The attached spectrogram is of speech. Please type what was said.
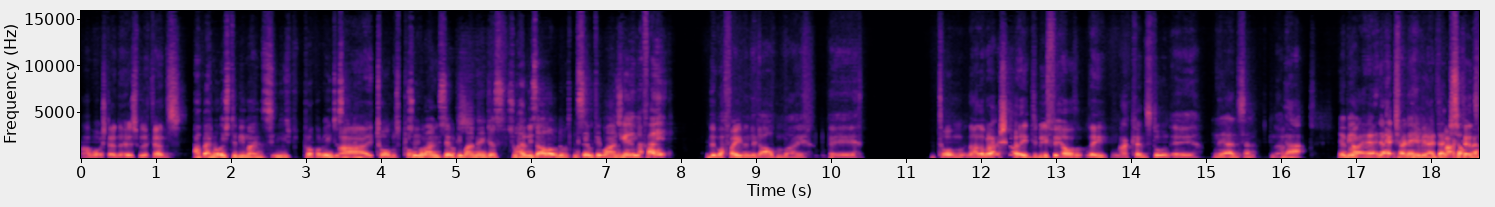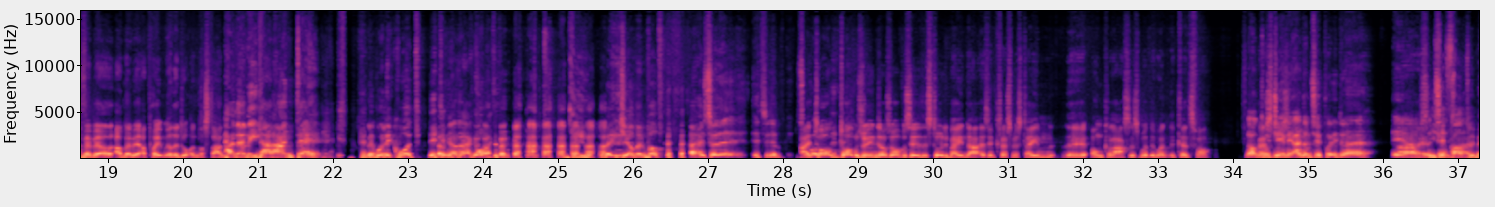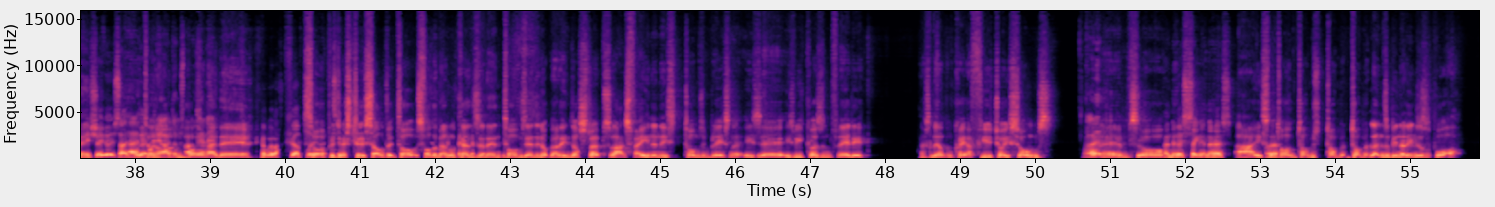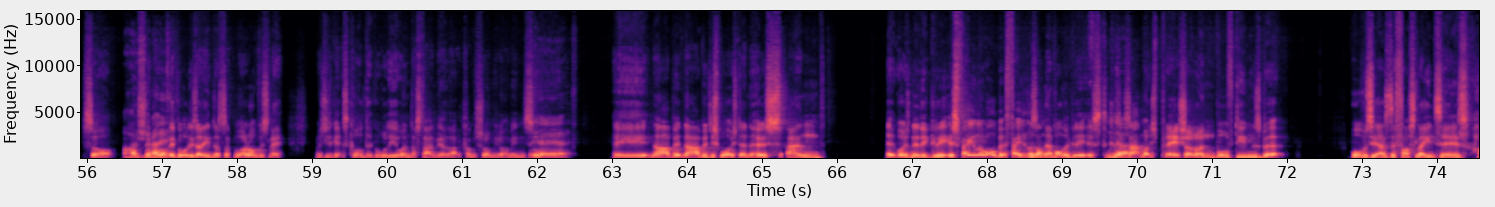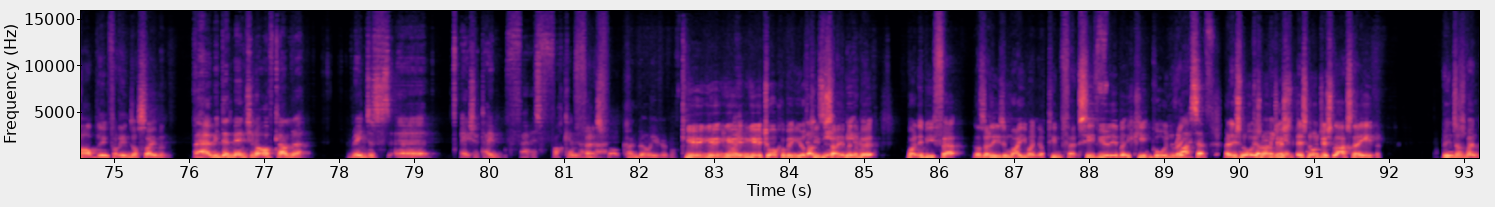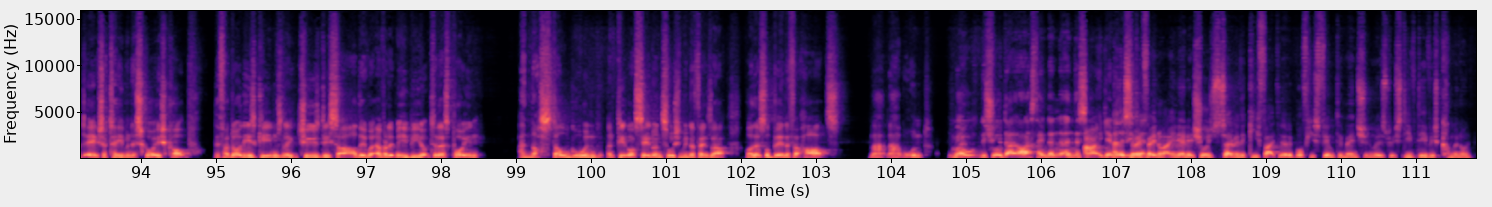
I watched it in the house with the kids. I, I noticed to be man, he's proper Rangers. isn't? Aye, Tom's So proper. he won Rangers. Celtic, one Rangers. So how was that? There was the Celtic one. Did you get in a fight? They were fighting in the garden, aye. Uh, Tom, no, they were actually alright, to be fair. Like, my kids don't, uh, The answer. Nah. You'll be like, uh, trying to. In a dick my somewhere. kids maybe are, are maybe at a point where they don't understand. Hanami Darante! the one in quad. They heard that quad. Big German bird. Uh, so the, it's the. So Aye, Tom, Tom's Rangers, obviously, the story behind that is at Christmas time, the uncle asks us what they want the kids for. the Christmas. Jamie Adams who played. Uh, uh, Aye. St He said John's. far too many shout-outs. Aye, Tony actually. Adams boy, innit? And uh, so I produced two Celtic tops for the middle kids, and then Tom's ended up with a Rangers strip, so that's fine. And he's Tom's embracing it. He's uh, his wee cousin Freddie has learnt him quite a few choice songs. Right? Um, so and the house, sing it in the house. aye, so Aye. Tom, Tom's Tom, Tom Lynn's been a Rangers supporter. So Oh, the, sure, goal, eh? the goalie's a Rangers supporter, obviously. When she gets called the goalie, you understand where that comes from. You know what I mean? So yeah. Uh, nah, but nah, we just watched in the house and it wasn't the greatest final in the world, but finals are never the greatest because No. there's that much pressure on both teams. But obviously, as the first line says, heartbreak for Rangers, Simon. Uh, we did mention it off camera. Rangers uh, extra time fit as fuck, isn't? Fit as fuck. Unbelievable. You, you, you, Like, you talk about your team, Dougsy and Simon, Peter. about wanting to be fit. There's a reason why you want your team fit. See if you're able to keep going right. Massive. And it's not, It's it's not just game. it's not just last night. Rangers went to extra time in the Scottish Cup. They've had all these games like Tuesday, Saturday, whatever it may be up to this point, and they're still going. And people are saying on social media things like, "Well, this will benefit Hearts." That that won't. Well, they showed that last time, didn't they? In the Celtic Aye. game. In the the semi final, and and it shows Simon the key factor that both you failed to mention was with Steve Davis coming on.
